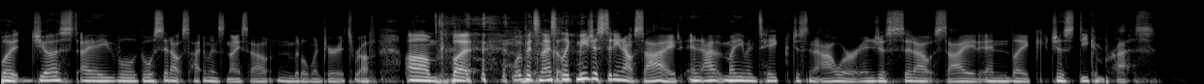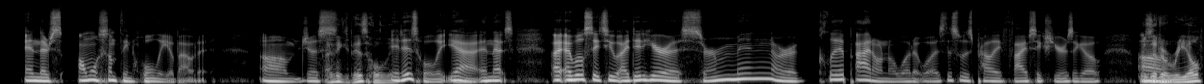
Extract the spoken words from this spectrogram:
but just I will go sit outside when it's nice out in the middle of winter. It's rough. Um, but if it's nice, like me just sitting outside, and I might even take just an hour and just sit outside and like just decompress. And there's almost something holy about it. Um, just I think it is holy. it is holy, yeah. And that's I, I will say too. I did hear a sermon or a clip. I don't know what it was. This was probably five six years ago. Was it a Um, reel?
